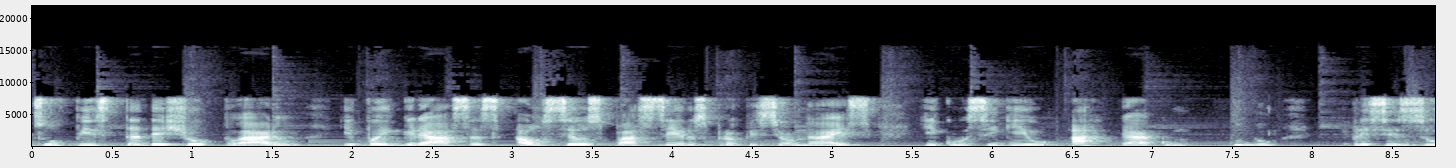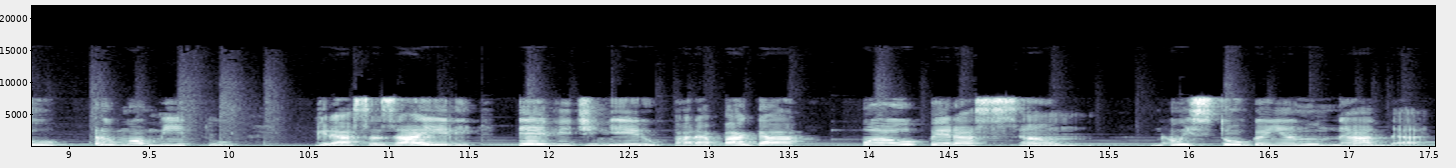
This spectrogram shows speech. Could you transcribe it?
surfista deixou claro que foi graças aos seus parceiros profissionais que conseguiu arcar com tudo que precisou para o momento. Graças a ele, teve dinheiro para pagar a operação. Não estou ganhando nada,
